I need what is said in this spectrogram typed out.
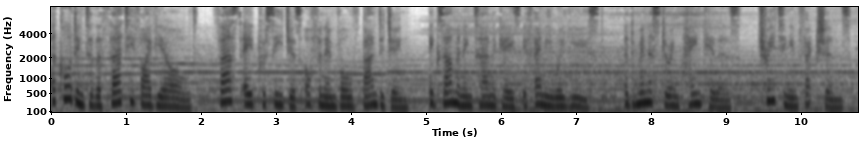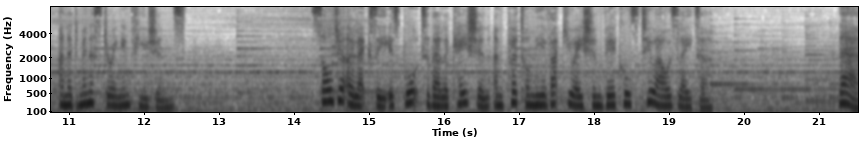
According to the 35-year-old, first aid procedures often involve bandaging, examining tourniquets if any were used, administering painkillers, treating infections, and administering infusions. Soldier Alexei is brought to their location and put on the evacuation vehicles two hours later. There,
